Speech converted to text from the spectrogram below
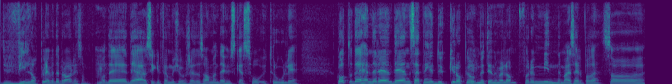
Du vil oppleve det bra, liksom. Mm. Og det, det er jo sikkert 25 år siden det sa, men det husker jeg så utrolig godt. Og det hender det, den setningen dukker opp i hodet mitt innimellom, for å minne meg selv på det. Så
